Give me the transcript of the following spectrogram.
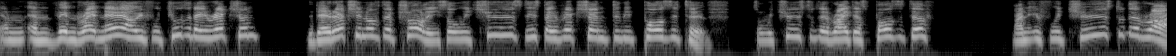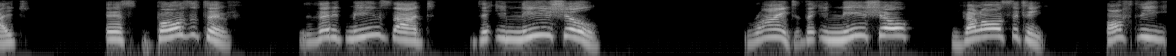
And, and then right now, if we choose the direction, the direction of the trolley, so we choose this direction to be positive. So we choose to the right as positive. And if we choose to the right as positive, then it means that the initial, right, the initial velocity of the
